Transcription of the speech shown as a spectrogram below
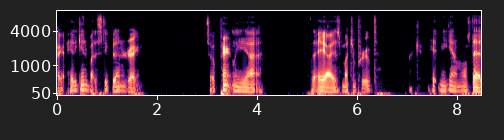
I got hit again by the stupid ender dragon. So apparently, uh, the AI is much improved. Hit me again. I'm almost dead.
